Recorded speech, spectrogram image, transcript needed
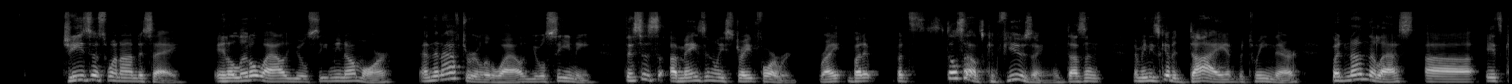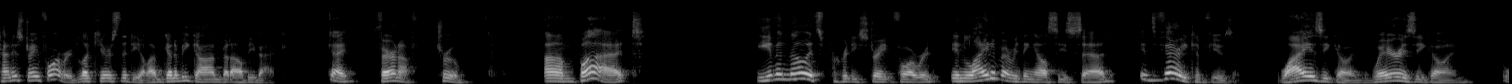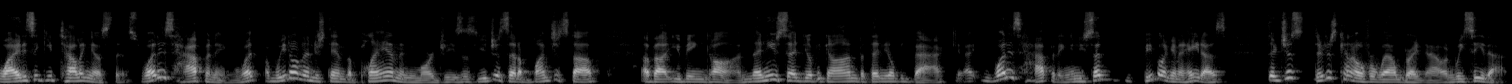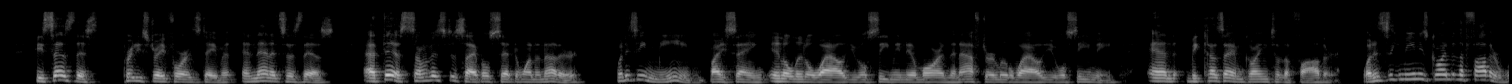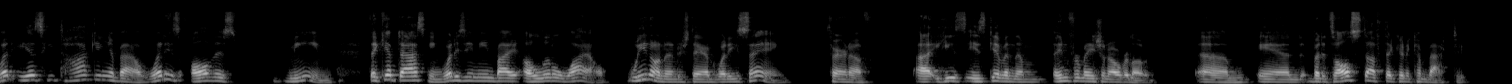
Jesus went on to say, In a little while you will see me no more, and then after a little while you will see me. This is amazingly straightforward, right? But it but still sounds confusing. It doesn't, I mean, he's going to die in between there, but nonetheless, uh, it's kind of straightforward. Look, here's the deal. I'm going to be gone, but I'll be back. Okay, fair enough. True. Um, but even though it's pretty straightforward, in light of everything else he said, it's very confusing. Why is he going? Where is he going? Why does he keep telling us this? What is happening? What we don't understand the plan anymore, Jesus. You just said a bunch of stuff about you being gone. Then you said you'll be gone, but then you'll be back. What is happening? And you said people are going to hate us. They're just they're just kind of overwhelmed right now, and we see that. He says this pretty straightforward statement, and then it says this. At this, some of his disciples said to one another, what does he mean by saying, In a little while you will see me no more, and then after a little while you will see me? And because I am going to the Father. What does he mean he's going to the Father? What is he talking about? What does all this mean? They kept asking, What does he mean by a little while? We don't understand what he's saying. Fair enough. Uh, he's he's given them information overload, um, and but it's all stuff they're going to come back to,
